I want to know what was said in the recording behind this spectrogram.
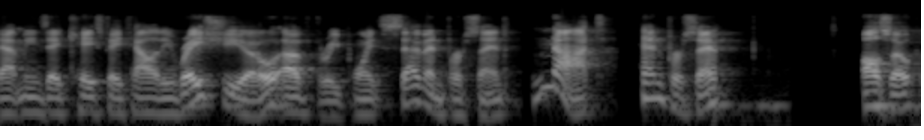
That means a case fatality ratio of 3.7%, not 10%. Also,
